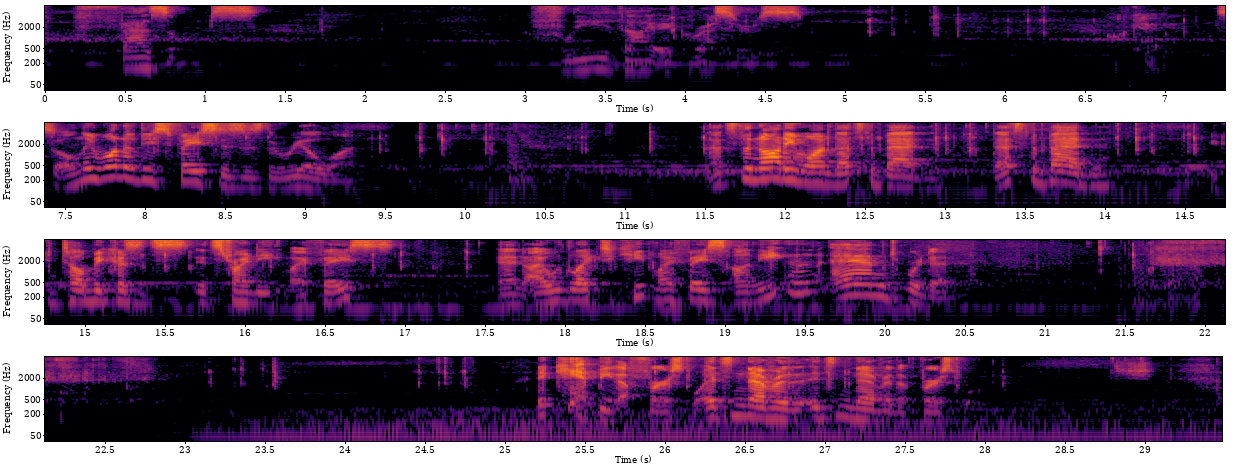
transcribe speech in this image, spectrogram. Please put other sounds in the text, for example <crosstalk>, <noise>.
phasms. Flee thy aggressors. Okay, so only one of these faces is the real one. That's the naughty one, that's the bad one. That's the bad one. Can tell because it's it's trying to eat my face. And I would like to keep my face uneaten, and we're dead. It can't be the first one. It's never. the, It's never the first one.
